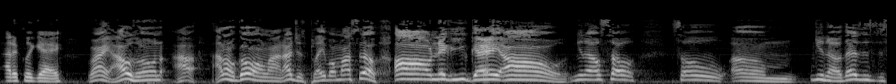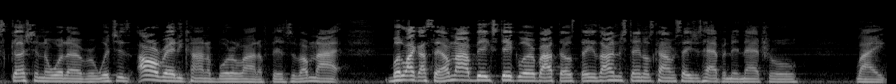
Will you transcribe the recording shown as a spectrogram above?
automatically gay. Right. I was on, I, I don't go online. I just play by myself. Oh, nigga, you gay. Oh, you know, so, so, um, you know, there's this discussion or whatever, which is already kind of borderline offensive. I'm not, but like I said, I'm not a big stickler about those things. I understand those conversations happen in natural, like,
